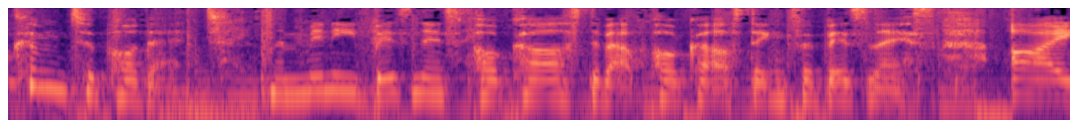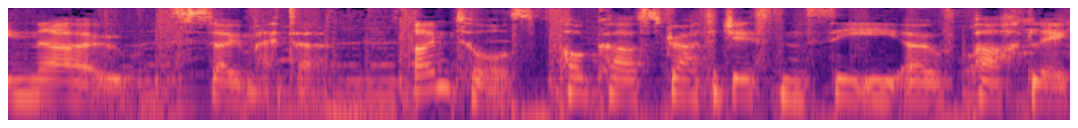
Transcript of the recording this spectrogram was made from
Welcome to Podette, the mini business podcast about podcasting for business. I know, so meta. I'm Tors, podcast strategist and CEO of Parler,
